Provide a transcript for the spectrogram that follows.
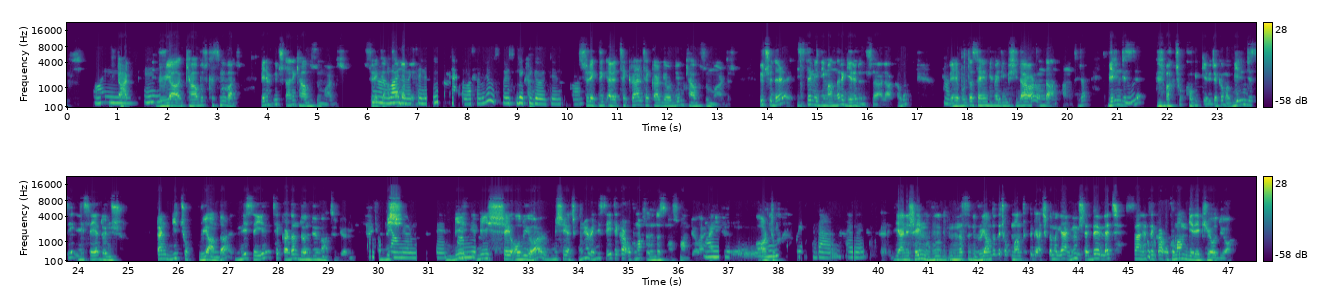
Ay. Daha, evet. Rüya kabus kısmı var. Benim üç tane kabusum vardır. Sürekli ha, var demek senin. Bunu aslında biliyor musun? Böyle sürekli gördüğün falan. Sürekli evet tekrar tekrar gördüğüm kabusum vardır. Üçü de istemediğim anlara geri dönüşle alakalı. Ve burada senin bilmediğin bir şey daha var. Onu da an- anlatacağım. Birincisi bak çok komik gelecek ama birincisi liseye dönüş. Ben birçok rüyamda liseyi tekrardan döndüğümü hatırlıyorum. Ben çok bir, anlıyorum. Bir, anlıyorum. bir şey oluyor, bir şey açıklanıyor ve liseyi tekrar okumak zorundasın Osman diyorlar. Ay, hani artık ben evet. Yani şey mi bu nasıl diyeyim rüyamda da çok mantıklı bir açıklama gelmiyor. İşte devlet sana tekrar okumam gerekiyor diyor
